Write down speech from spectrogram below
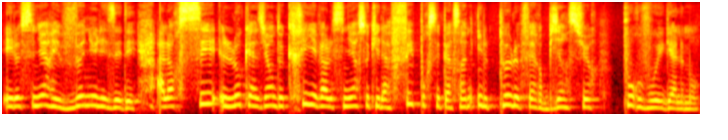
et le Seigneur est venu les aider. Alors c'est l'occasion de crier vers le Seigneur ce qu'il a fait pour ces personnes. Il peut le faire bien sûr pour vous également.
